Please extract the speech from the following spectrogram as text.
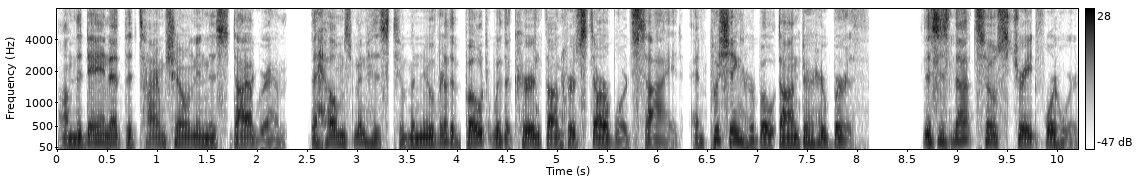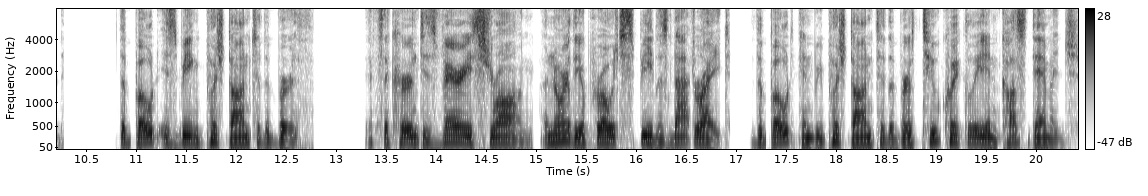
On the day and at the time shown in this diagram, the helmsman has to maneuver the boat with a current on her starboard side and pushing her boat onto her berth. This is not so straightforward. The boat is being pushed onto the berth. If the current is very strong, nor the approach speed is not right, the boat can be pushed onto the berth too quickly and cause damage.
